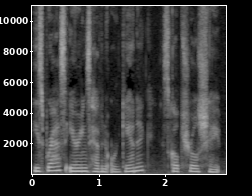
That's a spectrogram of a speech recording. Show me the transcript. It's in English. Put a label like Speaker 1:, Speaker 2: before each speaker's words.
Speaker 1: These brass earrings have an organic, sculptural shape.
